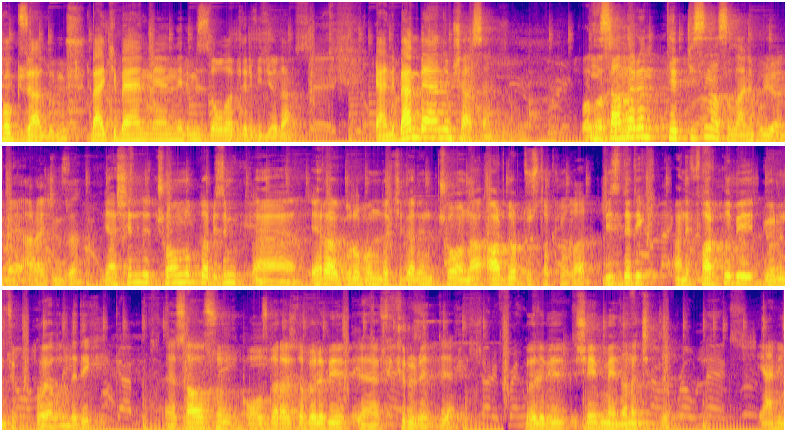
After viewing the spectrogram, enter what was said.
Çok güzel durmuş. Belki beğenmeyenlerimiz de olabilir videoda. Yani ben beğendim şahsen. Vallahi İnsanların tepkisi nasıl hani bu yönde aracınıza? Ya şimdi çoğunlukla bizim e, ERA grubundakilerin çoğuna R400 takıyorlar. Biz dedik hani farklı bir görüntü koyalım dedik. E, sağ olsun Oğuz Garaj'da böyle bir e, fikir üretti. Böyle bir şey meydana çıktı. Yani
